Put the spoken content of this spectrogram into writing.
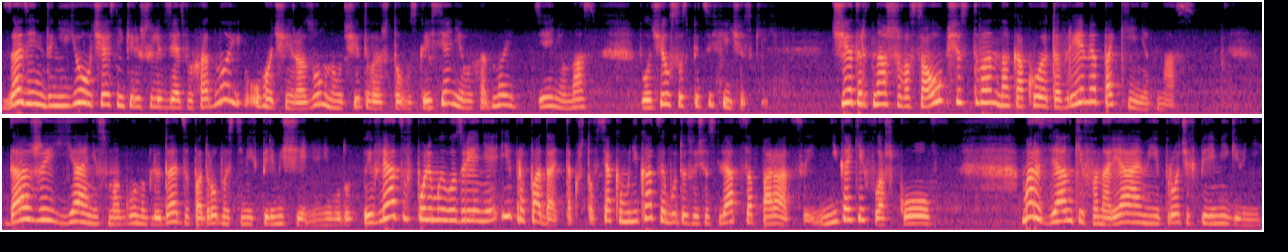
за день до нее участники решили взять выходной, очень разумно, учитывая, что в воскресенье выходной день у нас получился специфический. Четверть нашего сообщества на какое-то время покинет нас. Даже я не смогу наблюдать за подробностями их перемещения. Они будут появляться в поле моего зрения и пропадать, так что вся коммуникация будет осуществляться по рации. Никаких флажков, морзянки фонарями и прочих перемигиваний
